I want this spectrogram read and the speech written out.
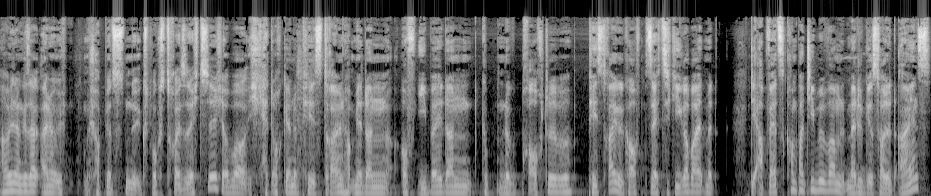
habe ich dann gesagt, Alter, ich, ich habe jetzt eine Xbox 360, aber ich hätte auch gerne PS3 und habe mir dann auf eBay dann eine gebrauchte PS3 gekauft, 60 Gigabyte mit die abwärtskompatibel war mit Metal Gear Solid 1,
